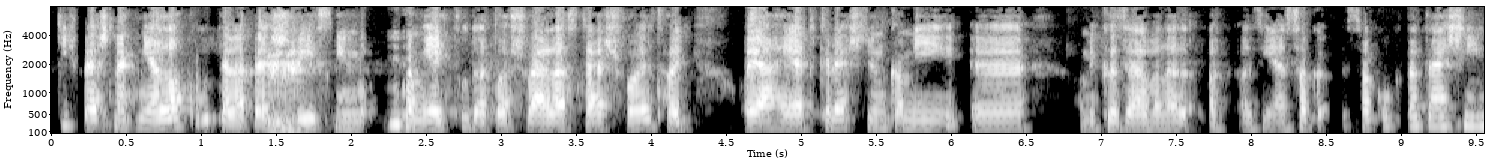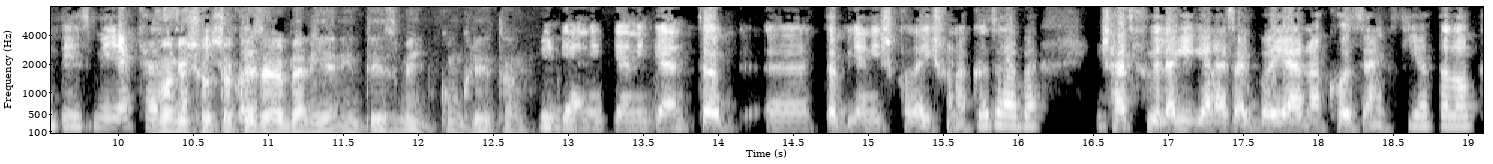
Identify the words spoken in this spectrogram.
Kispestnek milyen lakótelepes részén vagyunk, ami egy tudatos választás volt, hogy olyan helyet kerestünk, ami, ami közel van az, az ilyen szak, szakoktatási intézményekhez. Van is ott a közelben ilyen intézmény konkrétan? Igen, igen, igen, több, több ilyen iskola is van a közelben, és hát főleg igen, ezekből járnak hozzánk fiatalok.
